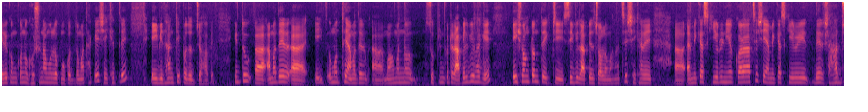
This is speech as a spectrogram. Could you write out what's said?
এরকম কোনো ঘোষণামূলক মোকদ্দমা থাকে সেই ক্ষেত্রে এই বিধানটি প্রযোজ্য হবে। কিন্তু আমাদের আহ, এই মধ্যে আমাদের মহামান্য সুপ্রিম কোর্টের আপিল বিভাগে এই সংক্রান্ত একটি সিভিল আপিল চলমান আছে। সেখানে অ্যামিকাস কিউরি নিয়োগ করা আছে। সেই অ্যামিকাস কিউরিদের সাহায্য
